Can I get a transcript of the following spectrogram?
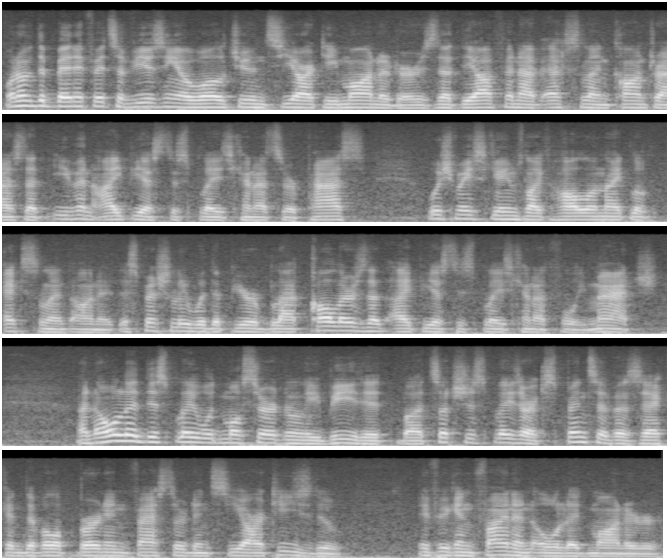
One of the benefits of using a well-tuned CRT monitor is that they often have excellent contrast that even IPS displays cannot surpass, which makes games like Hollow Knight look excellent on it, especially with the pure black colors that IPS displays cannot fully match. An OLED display would most certainly beat it, but such displays are expensive as heck and develop burn-in faster than CRTs do, if you can find an OLED monitor.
